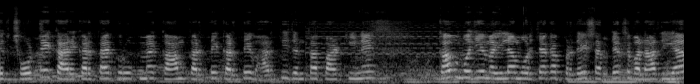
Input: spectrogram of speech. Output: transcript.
एक छोटे कार्यकर्ता के रूप में काम करते करते भारतीय जनता पार्टी ने कब मुझे महिला मोर्चा का प्रदेश अध्यक्ष बना दिया?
